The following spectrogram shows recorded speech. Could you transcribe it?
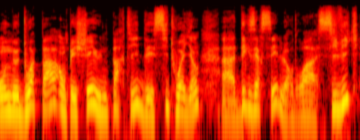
on ne doit pas empêcher une partie des citoyens à- d'exercer leurs droits civiques.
